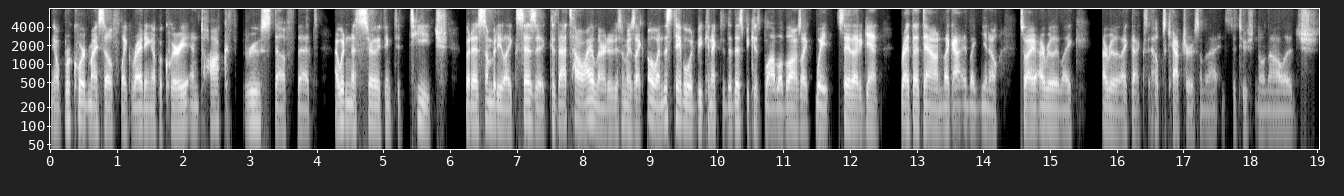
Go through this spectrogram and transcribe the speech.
you know, record myself like writing up a query and talk through stuff that I wouldn't necessarily think to teach, but as somebody like says it, because that's how I learned it. Is somebody's like, oh, and this table would be connected to this because blah blah blah. I was like, wait, say that again, write that down. Like I like you know, so I, I really like I really like that because it helps capture some of that institutional knowledge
